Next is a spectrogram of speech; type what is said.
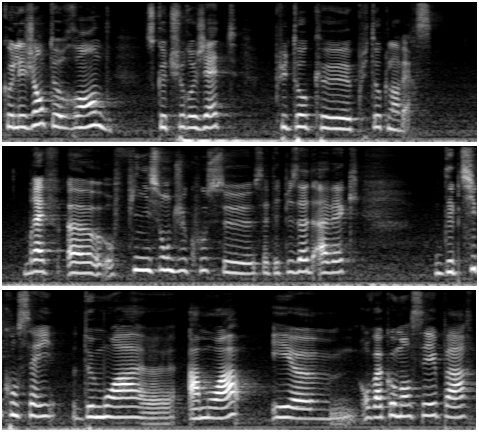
que les gens te rendent ce que tu rejettes plutôt que plutôt que l'inverse. Bref, euh, finissons du coup cet épisode avec des petits conseils de moi euh, à moi et euh, on va commencer par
